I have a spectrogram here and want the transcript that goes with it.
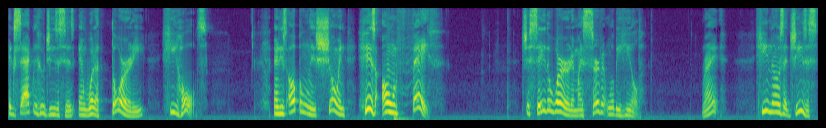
exactly who Jesus is and what authority he holds and he's openly showing his own faith. Just say the word, and my servant will be healed. Right? He knows that Jesus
